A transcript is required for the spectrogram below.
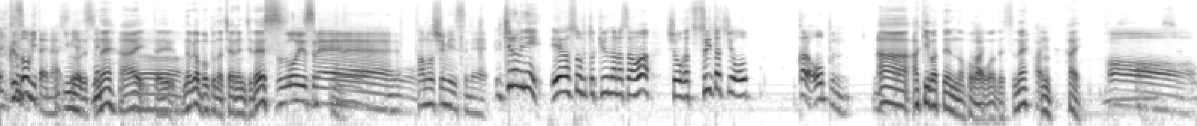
行くぞみたいな意味合いですね。すね。はい、というのが僕のチャレンジです。す。ごいですね。楽しみですね。ちなみにエアソフト973は正月1日をからオープンああ、秋葉店の方ですね。はい。うん、はい。は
